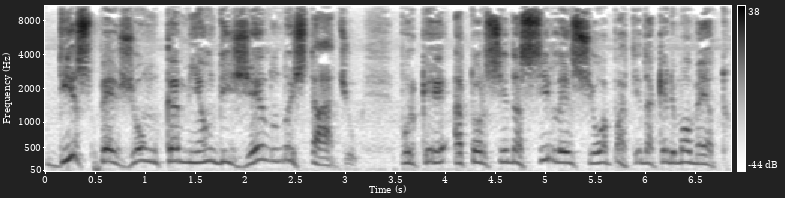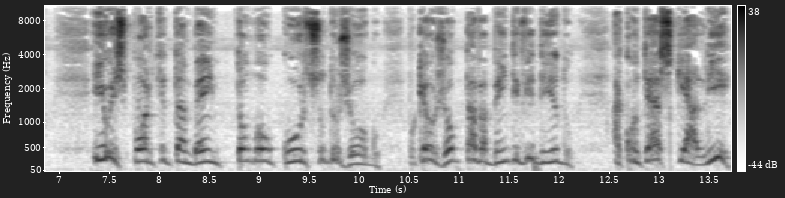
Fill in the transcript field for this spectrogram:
despejou um caminhão de gelo no estádio, porque a torcida silenciou a partir daquele momento. E o esporte também tomou o curso do jogo, porque o jogo estava bem dividido. Acontece que ali,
